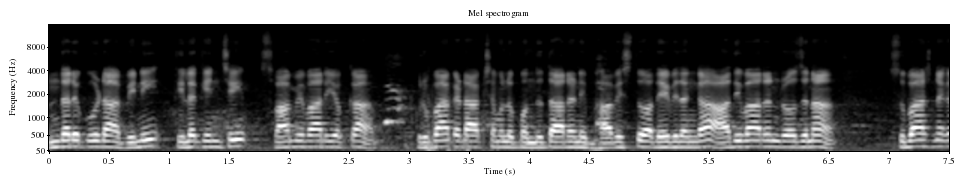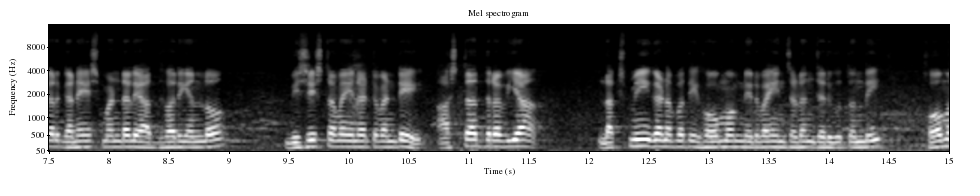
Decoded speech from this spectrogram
అందరూ కూడా విని తిలకించి స్వామివారి యొక్క కృపాకటాక్షములు పొందుతారని భావిస్తూ అదేవిధంగా ఆదివారం రోజున సుభాష్ నగర్ గణేష్ మండలి ఆధ్వర్యంలో విశిష్టమైనటువంటి అష్టద్రవ్య లక్ష్మీ గణపతి హోమం నిర్వహించడం జరుగుతుంది. హోమ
